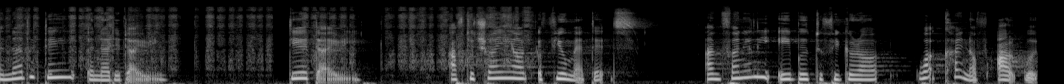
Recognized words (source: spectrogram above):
Another day, another diary. Dear diary, after trying out a few methods, I'm finally able to figure out what kind of artwork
